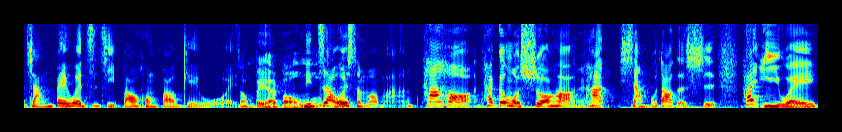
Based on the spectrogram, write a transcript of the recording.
长辈会自己包红包给我、哎，长辈还包红包，你。知道为什么吗？他哈，他跟我说哈哎，他想不到的是，他以为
